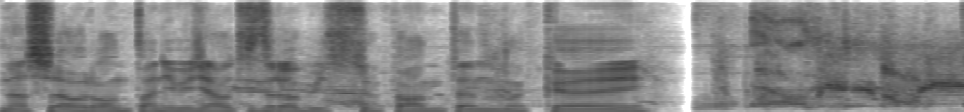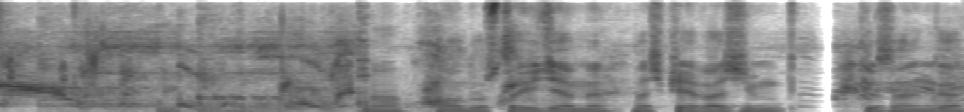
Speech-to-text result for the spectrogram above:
nasze Oronta nie wiedziały co zrobić z tym fantem, okej. No, odłóż to idziemy, zaśpiewać im piosenkę.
